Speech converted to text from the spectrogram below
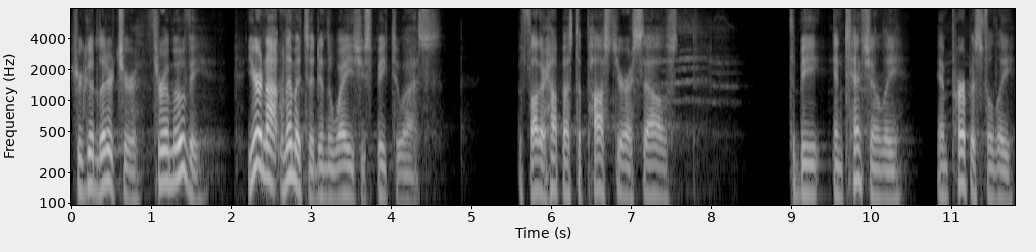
through good literature, through a movie. You're not limited in the ways you speak to us. But Father, help us to posture ourselves to be intentionally and purposefully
